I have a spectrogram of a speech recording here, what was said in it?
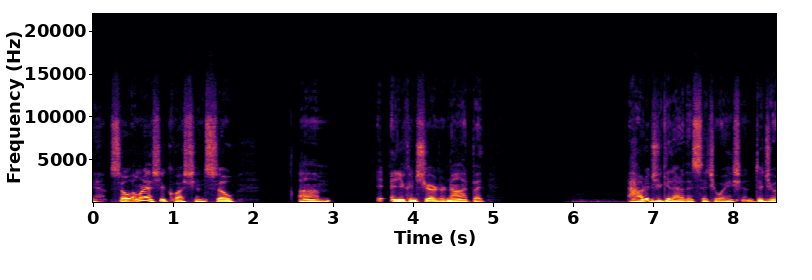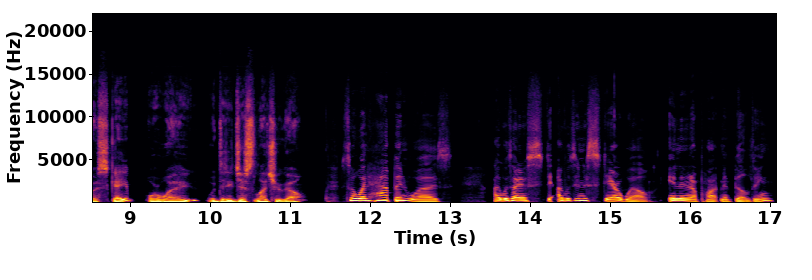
Yeah. So I'm going to ask you a question. So, um, and you can share it or not, but how did you get out of this situation? Did you escape, or or did he just let you go? So what happened was, I was at a st- I was in a stairwell in an apartment building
